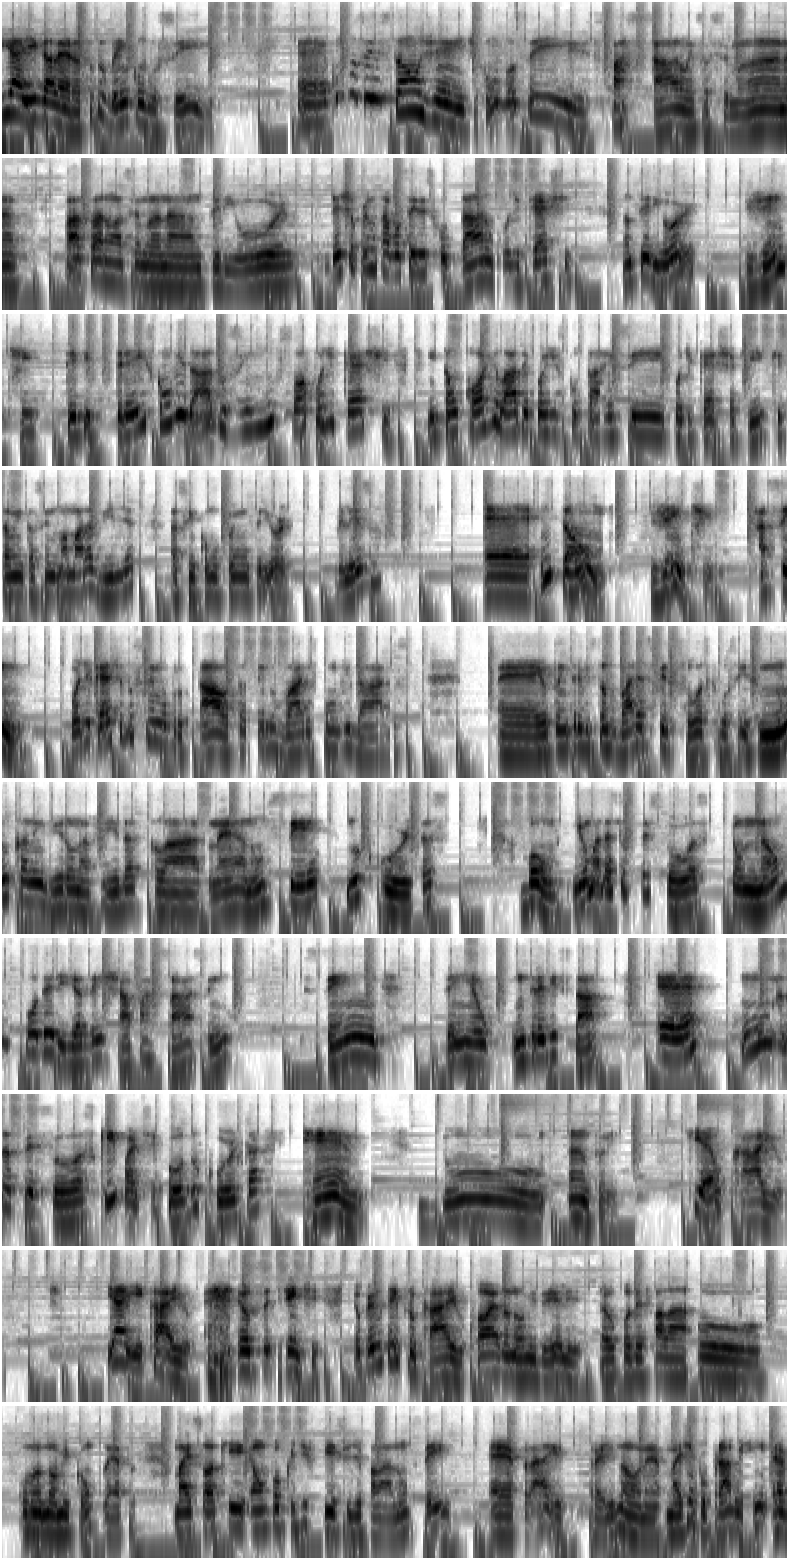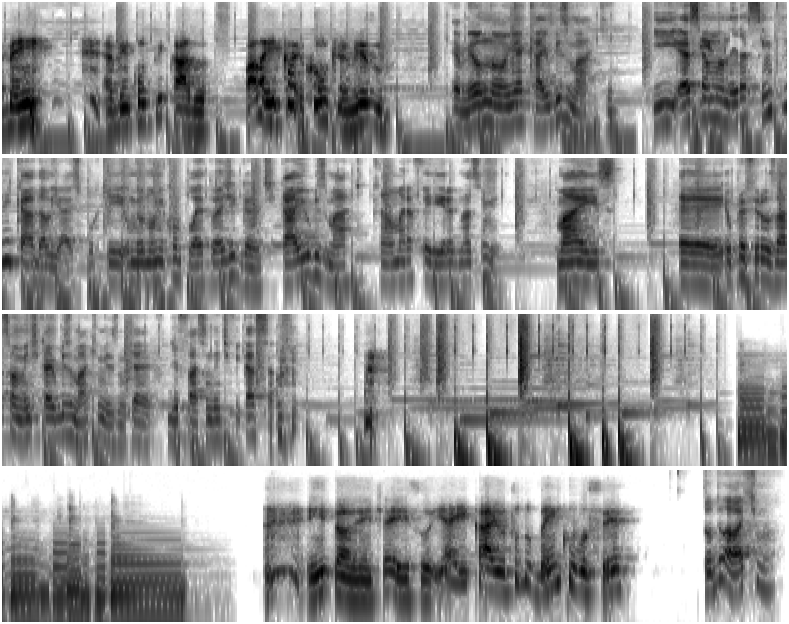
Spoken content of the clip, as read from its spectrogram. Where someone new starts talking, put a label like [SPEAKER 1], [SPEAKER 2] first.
[SPEAKER 1] E aí, galera, tudo bem com vocês? É, como vocês estão, gente? Como vocês passaram essa semana? Passaram a semana anterior? Deixa eu perguntar, vocês escutaram o podcast anterior? Gente, teve três convidados em um só podcast. Então corre lá depois de escutar esse podcast aqui, que também está sendo uma maravilha, assim como foi o anterior. Beleza? É, então, gente, assim, podcast do Cinema Brutal tá tendo vários convidados. É, eu estou entrevistando várias pessoas que vocês nunca nem viram na vida, claro, né? A não ser nos curtas. Bom, e uma dessas pessoas que eu não poderia deixar passar assim, sem, sem eu entrevistar, é uma das pessoas que participou do curta Ham, do Anthony, que é o Caio. E aí, Caio? Eu, gente, eu perguntei pro Caio qual era o nome dele para eu poder falar o, o nome completo. Mas só que é um pouco difícil de falar. Não sei é, pra, ele, pra ele não, né? Mas, tipo, pra mim é bem, é bem complicado. Fala aí, Caio, como que é mesmo?
[SPEAKER 2] É, meu nome é Caio Bismarck. E essa é a maneira simplificada, aliás, porque o meu nome completo é gigante. Caio Bismarck Câmara Ferreira de Nascimento. Mas é, eu prefiro usar somente Caio Bismarck mesmo, que é de fácil identificação.
[SPEAKER 1] Então, gente, é isso. E aí, Caio, tudo bem com você?
[SPEAKER 2] Tudo ótimo.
